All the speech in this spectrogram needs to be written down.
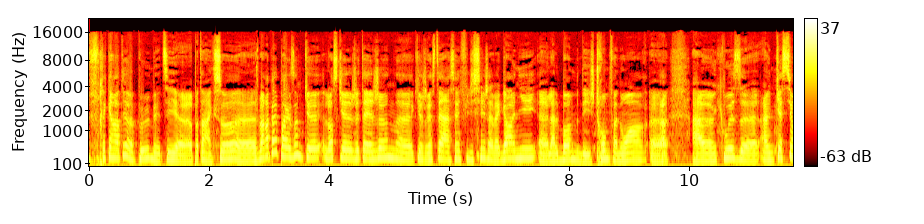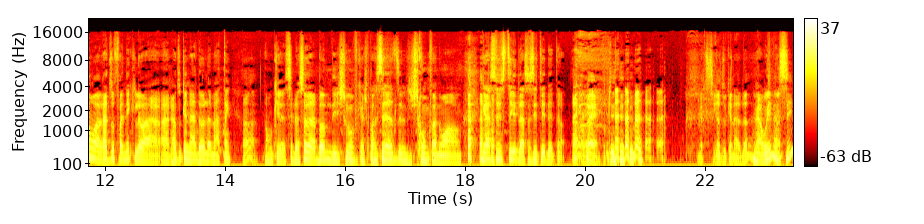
fréquenté un peu, mais tu sais euh, pas tant que ça. Euh, je me rappelle par exemple que lorsque j'étais jeune, euh, que je restais à Saint-Félicien, j'avais gagné l'album des Schtroumpfs noirs Ah. à un quiz, à une question radiophonique là, à, à Radio Canada le matin. Ah, Donc c'est le seul album des Schtroumpfs que je possède, c'est le Schtroumpf noir, gracieuseté de la société d'État. ah ouais. Merci Radio-Canada. Ben oui, merci.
